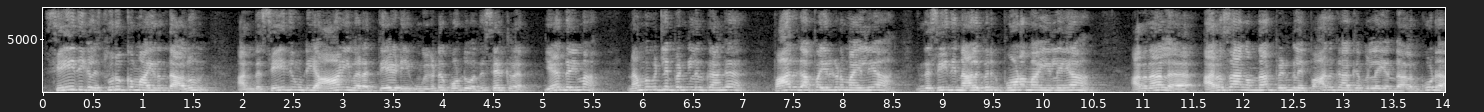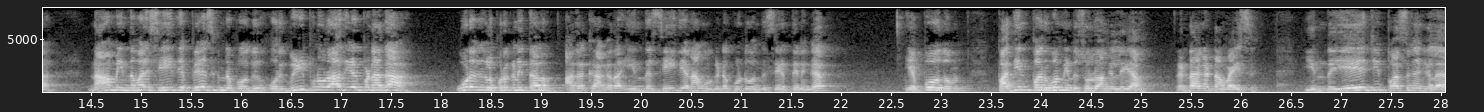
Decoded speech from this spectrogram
செய்திகள் சுருக்கமா இருந்தாலும் அந்த செய்தியுடைய ஆணிவரை தேடி உங்ககிட்ட கொண்டு வந்து சேர்க்கிறார். ஏன் தெரியுமா? நம்ம வீட்லயும் பெண்கள் இருக்காங்க. பாதுகாப்பா இருக்கணுமா இல்லையா? இந்த செய்தி நாலு பேருக்கு போனோமா இல்லையா? அதனால அரசாங்கம் தான் பெண்களை பாதுகாக்கவில்லை என்றாலும் கூட நாம் இந்த மாதிரி செய்தியை பேசுகின்ற போது ஒரு விழிப்புணர்வாவது ஏற்படாதா? ஊடகங்களை புறக்கணித்தாலும் அதற்காக தான் இந்த செய்தியை நான் உங்ககிட்ட கொண்டு வந்து சேர்த்தேனுங்க. எப்போதும் பதின் பருவம் என்று சொல்லுவாங்க இல்லையா? ரெண்டாம் கட்டம் வயசு. இந்த ஏஜ் பசங்களை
